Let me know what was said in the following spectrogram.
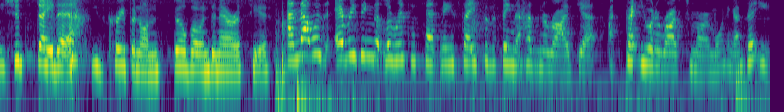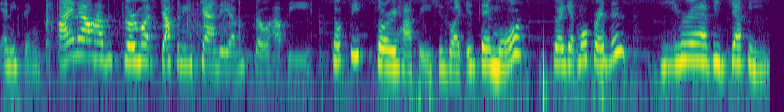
he should stay there. He's creeping on Bilbo and Daenerys here. And that was everything that Larissa sent me, save for the thing that hasn't arrived yet. I bet you it arrives tomorrow morning. I bet you anything. I now have so much Japanese candy. I'm so happy. Soxy's so happy. She's like, is there more? Do I get more presents? You're a happy chappy.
